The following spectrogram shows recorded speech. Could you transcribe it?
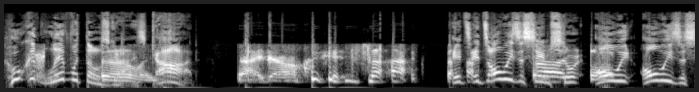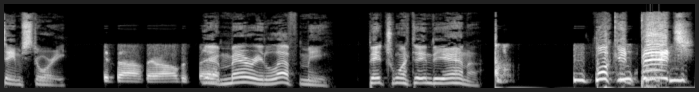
Who could live with those Oh guys? my- God. I know. it sucks. It's it's always the same Oh, story. Always always the same story. It's all, they're all the same. Yeah. Mary left me. Bitch went to Indiana. Fucking bitch.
